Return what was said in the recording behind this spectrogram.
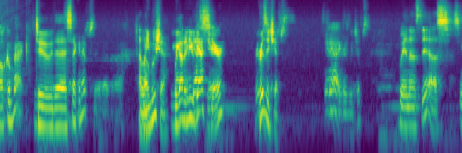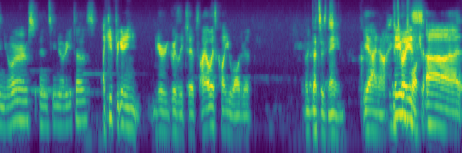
welcome back to the second episode of uh, Hello. Onimusha. We got a new guest here, Grizzly Chips. Say hi, Grizzly Chips. Buenos dias, senores and senoritas. I keep forgetting your grizzly chips. I always call you Waldrop. That's his name. Yeah, I know. It's Anyways, Chris uh,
